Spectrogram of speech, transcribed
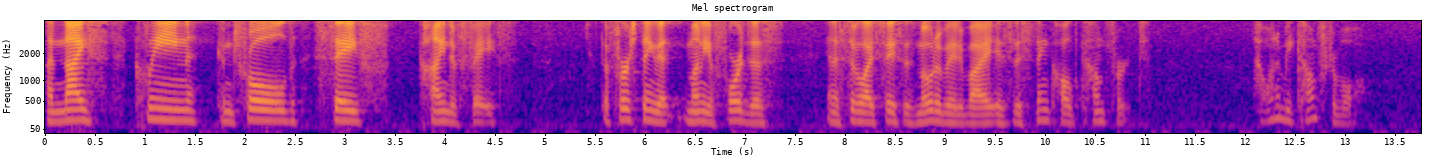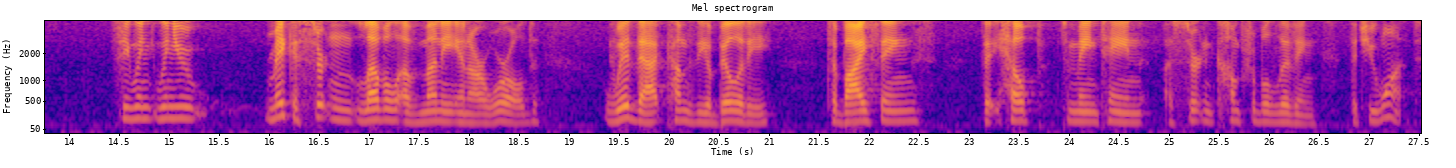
a nice, clean, controlled, safe kind of faith. The first thing that money affords us in a civilized faith is motivated by is this thing called comfort. I want to be comfortable. See, when, when you make a certain level of money in our world, with that comes the ability to buy things that help to maintain a certain comfortable living that you want.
